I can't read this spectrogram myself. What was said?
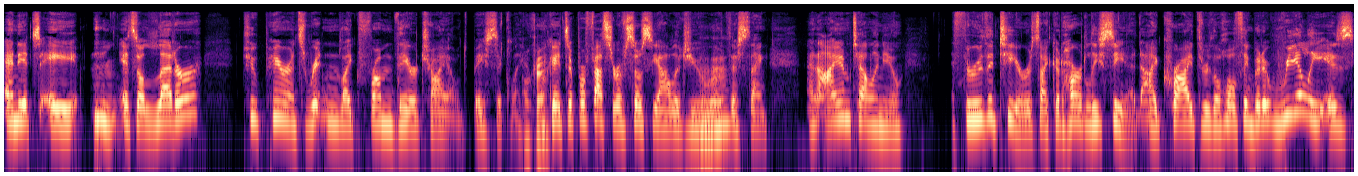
And it's a it's a letter to parents written like from their child, basically. Okay. Okay. It's a professor of sociology who wrote mm-hmm. this thing. And I am telling you, through the tears, I could hardly see it. I cried through the whole thing, but it really is.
